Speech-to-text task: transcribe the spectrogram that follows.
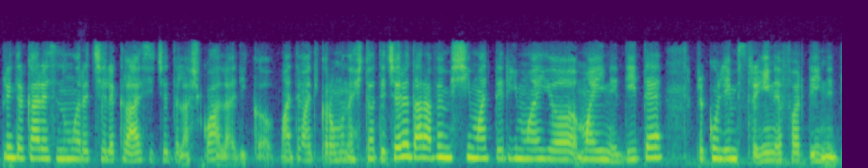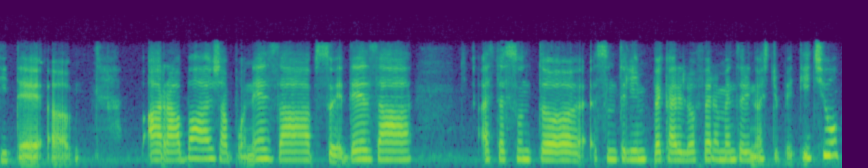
printre care se numără cele clasice de la școală, adică matematică română și toate cele, dar avem și materii mai, uh, mai inedite, precum limbi străine foarte inedite, uh, araba, japoneza, suedeza, astea sunt, uh, sunt limbi pe care le oferă mentorii noștri pe Ticiu,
